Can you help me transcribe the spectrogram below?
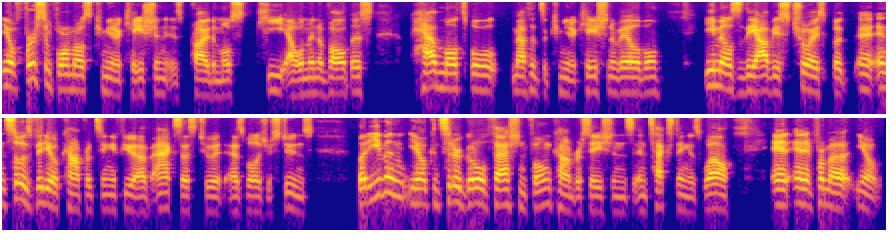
you know, first and foremost, communication is probably the most key element of all this. Have multiple methods of communication available. Emails is the obvious choice, but and so is video conferencing if you have access to it as well as your students. But even you know, consider good old-fashioned phone conversations and texting as well. And and from a you know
